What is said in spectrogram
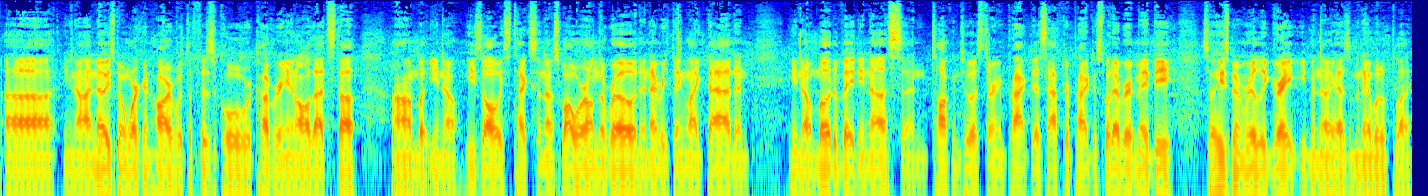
Uh, you know, I know he's been working hard with the physical recovery and all that stuff. Um, but you know, he's always texting us while we're on the road and everything like that, and you know, motivating us and talking to us during practice, after practice, whatever it may be. So he's been really great, even though he hasn't been able to play.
